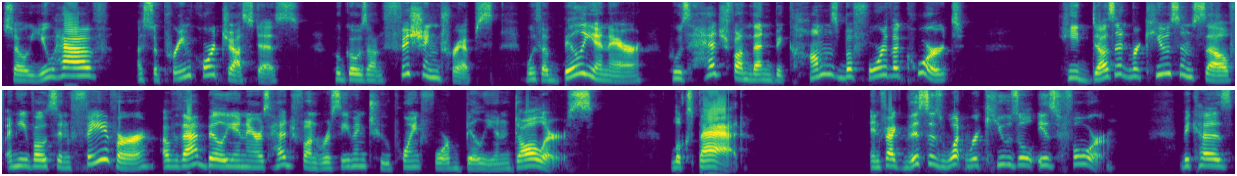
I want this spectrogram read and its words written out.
So you have a Supreme Court justice who goes on fishing trips with a billionaire whose hedge fund then becomes before the court he doesn't recuse himself and he votes in favor of that billionaire's hedge fund receiving $2.4 billion. Looks bad. In fact, this is what recusal is for. Because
